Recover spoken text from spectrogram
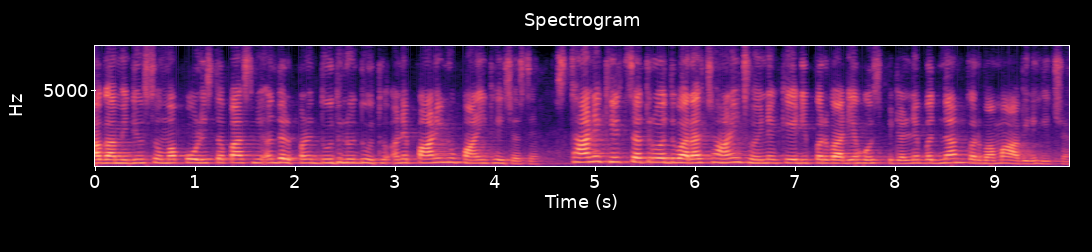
આગામી દિવસોમાં પોલીસ તપાસની અંદર પણ દૂધનું દૂધ અને પાણીનું પાણી થઈ જશે. સ્થાનિક હિત શત્રુઓ દ્વારા જાણી જોઈને કેડી પરવાડિયા હોસ્પિટલને બદનામ કરવામાં આવી રહી છે.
